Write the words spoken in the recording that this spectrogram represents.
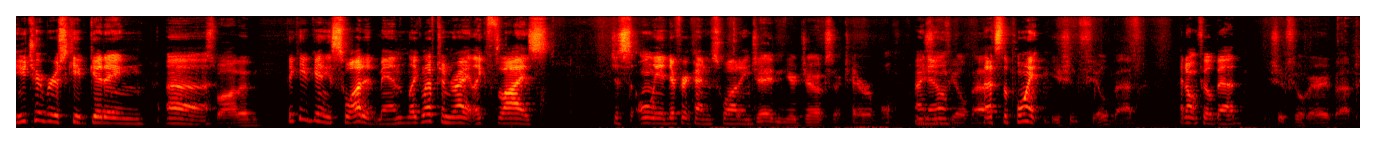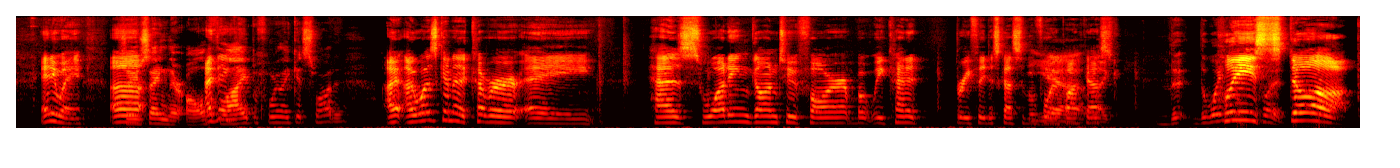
YouTubers keep getting. Uh, Swatted. they keep getting swatted, man. Like left and right, like flies. Just only a different kind of swatting. Jaden, your jokes are terrible. You I know. Should feel bad. That's the point. You should feel bad. I don't feel bad. You should feel very bad. Anyway, so uh, you're saying they're all I think- fly before they get swatted? I, I was gonna cover a has swatting gone too far, but we kind of briefly discussed it before yeah, the podcast. Like, the the way Please put, stop.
